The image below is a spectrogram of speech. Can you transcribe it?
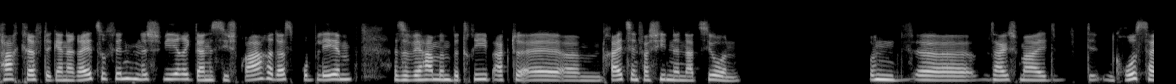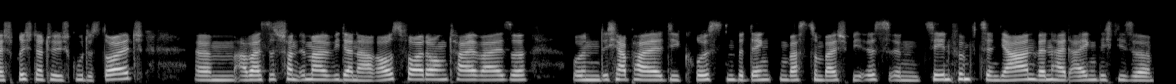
Fachkräfte generell zu finden ist schwierig, dann ist die Sprache das Problem. Also wir haben im Betrieb aktuell ähm, 13 verschiedene Nationen. Und äh, sage ich mal, ein Großteil spricht natürlich gutes Deutsch, ähm, aber es ist schon immer wieder eine Herausforderung teilweise. Und ich habe halt die größten Bedenken, was zum Beispiel ist in 10, 15 Jahren, wenn halt eigentlich diese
